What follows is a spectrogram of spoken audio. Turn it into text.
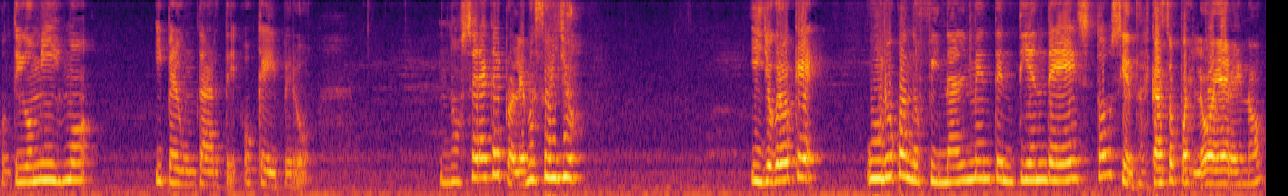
contigo mismo y preguntarte, ok, pero ¿no será que el problema soy yo? Y yo creo que uno cuando finalmente entiende esto, si en tal caso pues lo eres, ¿no?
